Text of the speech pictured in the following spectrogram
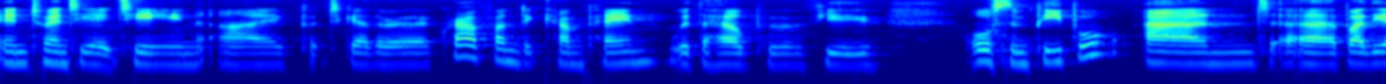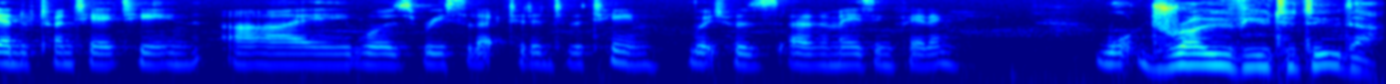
in 2018, I put together a crowdfunding campaign with the help of a few awesome people. And uh, by the end of 2018, I was reselected into the team, which was an amazing feeling. What drove you to do that?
